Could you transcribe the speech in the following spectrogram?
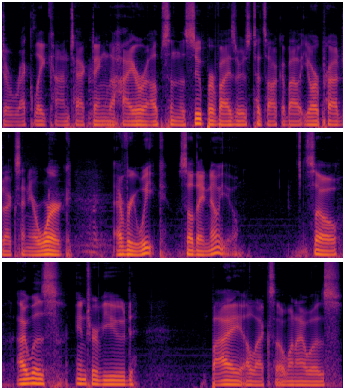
directly contacting the higher ups and the supervisors to talk about your projects and your work every week so they know you. So I was interviewed by Alexa when I was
